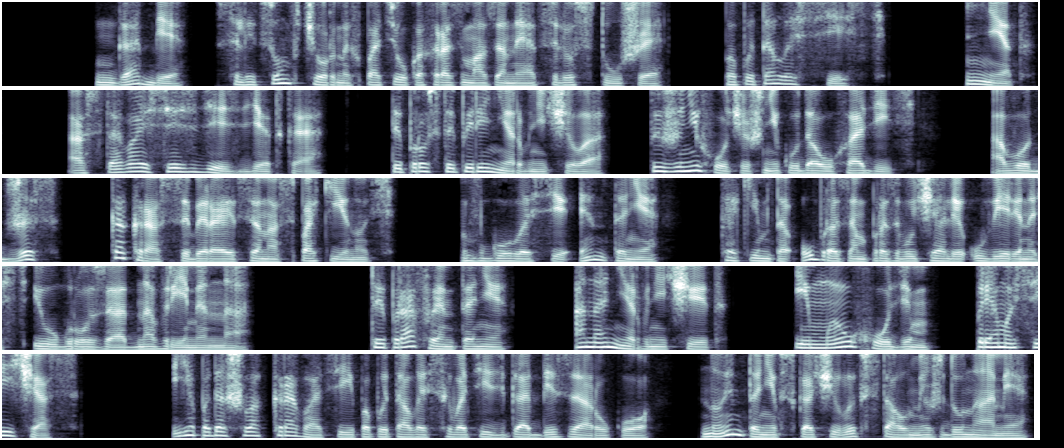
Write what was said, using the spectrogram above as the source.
Габби, с лицом в черных потеках, размазанной от слез туши, попыталась сесть. «Нет, оставайся здесь, детка. Ты просто перенервничала. Ты же не хочешь никуда уходить. А вот Джесс как раз собирается нас покинуть». В голосе Энтони каким-то образом прозвучали уверенность и угроза одновременно. «Ты прав, Энтони. Она нервничает. И мы уходим. Прямо сейчас». Я подошла к кровати и попыталась схватить Габби за руку, но Энтони вскочил и встал между нами.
